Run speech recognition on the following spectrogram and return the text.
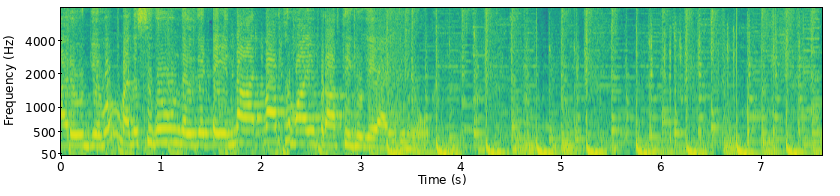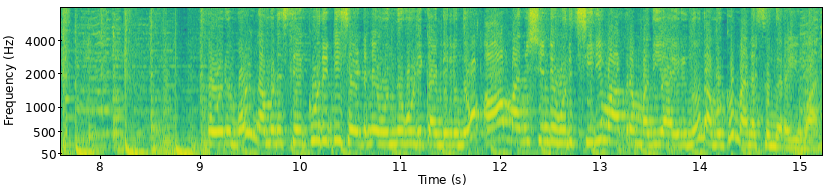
ആരോഗ്യവും മനസ്സുഖവും നൽകട്ടെ എന്ന് ആത്മാർത്ഥമായി പ്രാർത്ഥിക്കുകയായിരുന്നു. പോരുമ്പോൾ നമ്മുടെ സെക്യൂരിറ്റി ചേട്ടനെ ഒന്നുകൂടി കണ്ടിരുന്നു. ആ മനുഷ്യന്റെ ഒരു ചിരി മാത്രം മതിയായിരുന്നു നമുക്ക് മനസ്സ് നിറയുവാൻ.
